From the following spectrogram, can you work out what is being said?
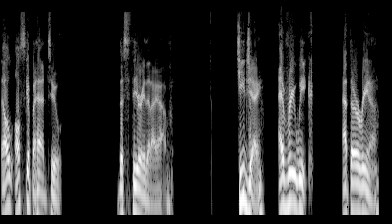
I'll I'll skip ahead to this theory that I have. TJ every week at the arena,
